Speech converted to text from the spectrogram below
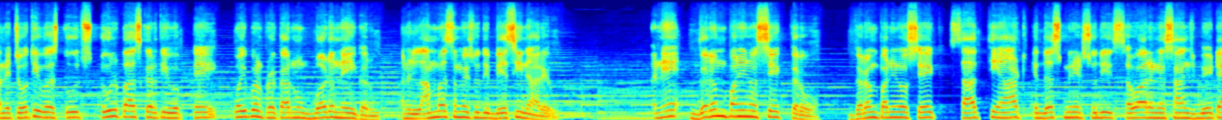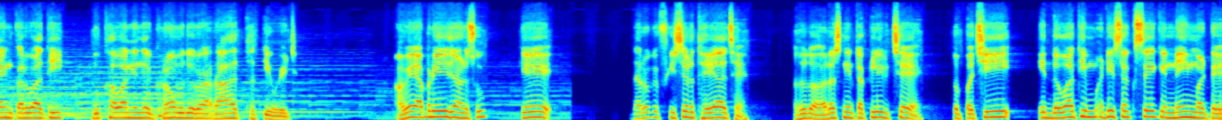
અને ચોથી વસ્તુ સ્ટૂલ પાસ કરતી વખતે કોઈ પણ પ્રકારનું બળ નહીં કરવું અને લાંબા સમય સુધી બેસી ના રહેવું. અને ગરમ પાણીનો શેક કરવો. ગરમ પાણીનો શેક સાતથી આઠ કે દસ મિનિટ સુધી સવાર અને સાંજ બે ટાઈમ કરવાથી દુખાવાની અંદર ઘણો બધો રાહત થતી હોય છે. હવે આપણે એ જાણશું કે ધારો કે ફિશર થયા છે, અથવા તો હરસની તકલીફ છે, તો પછી એ દવાથી મટી શકશે કે નહીં મટે?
